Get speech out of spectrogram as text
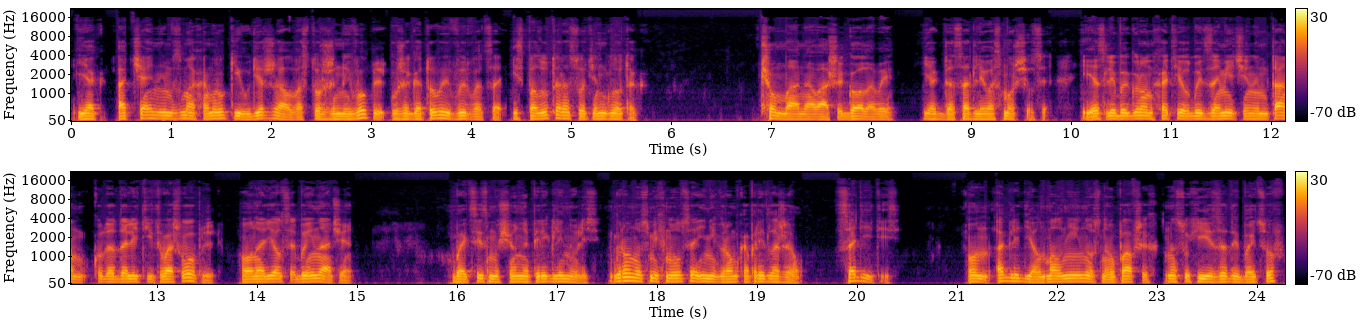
Як отчаянным взмахом руки удержал восторженный вопль, уже готовый вырваться из полутора сотен глоток. «Чума на ваши головы!» Як досадливо сморщился. «Если бы Грон хотел быть замеченным там, куда долетит ваш вопль, он оделся бы иначе, Бойцы смущенно переглянулись. Грон усмехнулся и негромко предложил. «Садитесь». Он оглядел молниеносно упавших на сухие зады бойцов,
